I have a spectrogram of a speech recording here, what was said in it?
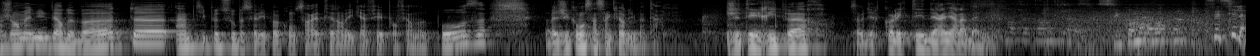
j'emmène une paire de bottes, euh, un petit peu de soupe, parce qu'à l'époque, on s'arrêtait dans les cafés pour faire notre pause. Ben, j'ai commencé à 5 heures du matin. J'étais reaper, ça veut dire collecter derrière la benne. C'est comment Cécile.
